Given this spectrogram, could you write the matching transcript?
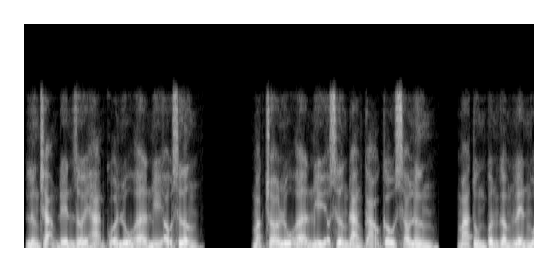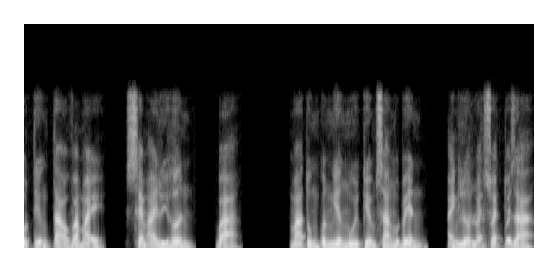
lưng chạm đến giới hạn của lũ ẩn nhì ẩu xương. Mặc cho lũ ẩn nhì ẩu xương đang cào cấu sau lưng, ma tùng quân gầm lên một tiếng tao và mày, xem ai lì hơn, ba. Ma tùng quân nghiêng mũi kiếm sang một bên, ánh lửa loẹt xoẹt tới ra.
